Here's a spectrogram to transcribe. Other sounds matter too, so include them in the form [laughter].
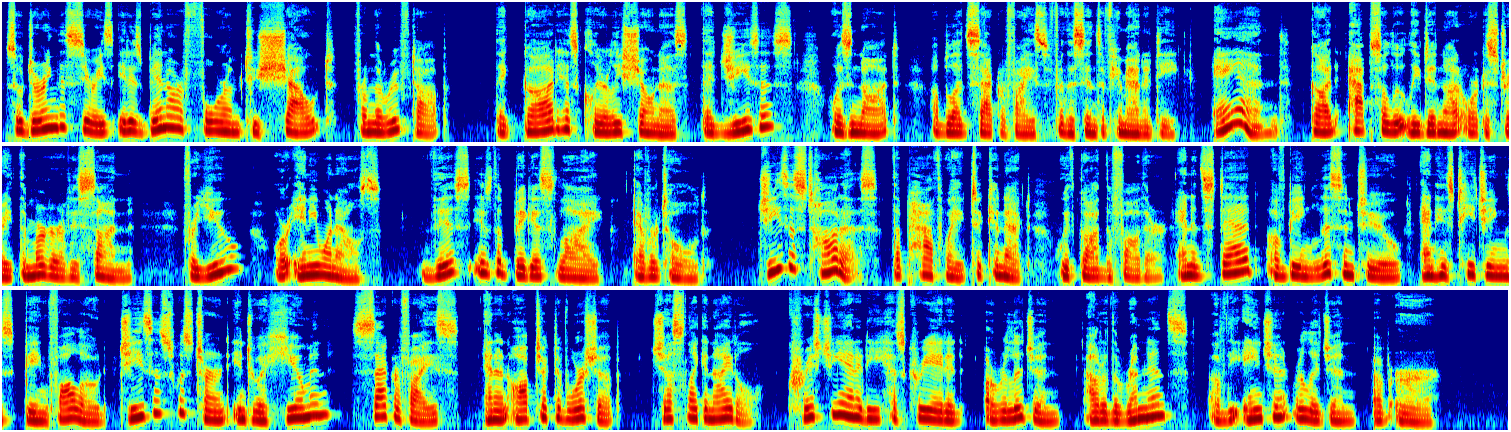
So during this series, it has been our forum to shout from the rooftop that God has clearly shown us that Jesus was not a blood sacrifice for the sins of humanity. And God absolutely did not orchestrate the murder of his son for you or anyone else. This is the biggest lie ever told. Jesus taught us the pathway to connect with God the Father. And instead of being listened to and his teachings being followed, Jesus was turned into a human sacrifice and an object of worship, just like an idol. Christianity has created a religion out of the remnants of the ancient religion of Ur.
